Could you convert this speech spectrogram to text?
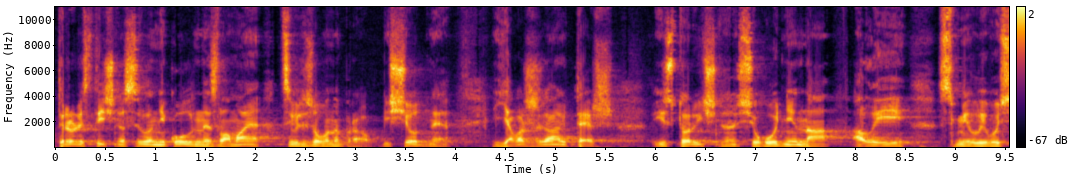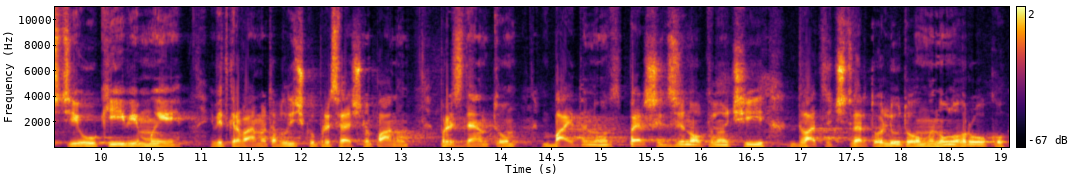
терористична сила ніколи не зламає цивілізоване право. І ще одне, я вважаю теж. Історично сьогодні на алеї сміливості у Києві ми відкриваємо табличку, присвячену пану президенту Байдену. Перший дзвінок вночі, 24 лютого минулого року.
